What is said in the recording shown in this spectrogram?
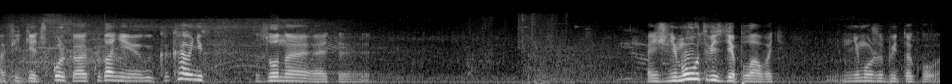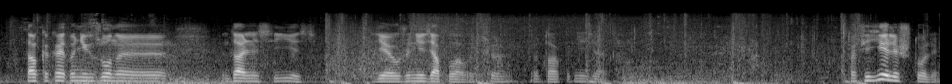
Офигеть, сколько, а куда они, какая у них зона, это... Они же не могут везде плавать. Не может быть такого. Там какая-то у них зона э, дальности есть, где уже нельзя плавать. Все, вот так вот нельзя. Офигели что ли?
